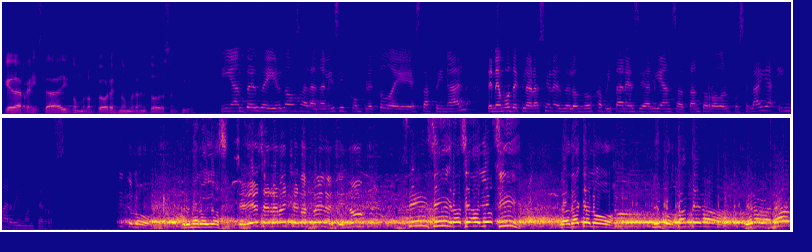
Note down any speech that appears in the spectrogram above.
queda registrada ahí como los peores números en todo sentido. Y antes de irnos al análisis completo de esta final, tenemos declaraciones de los dos capitanes de Alianza, tanto Rodolfo Zelaya y Marvin Monterrosa título, primero Dios. ¿Se dio esa revancha en las penaltis, no? Sí, sí, gracias a Dios, sí. La verdad que lo, importante era, era, ganar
